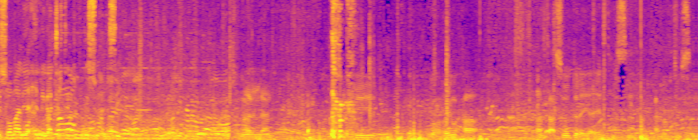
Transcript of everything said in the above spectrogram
dowladdii soomaaliya xilligaa jirtay dib uga soo celisay somalilan runtii ugu horreyn waxaa aan tacsoo dirayaa ehelkiisii caruurtiisii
